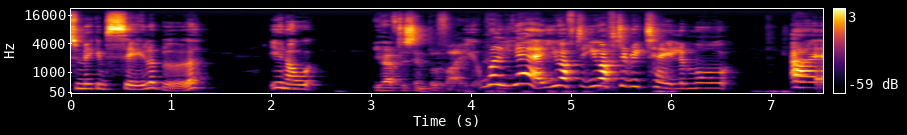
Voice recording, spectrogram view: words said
to make him saleable, you know, you have to simplify. well, yeah, you have to you have to retail a more uh,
